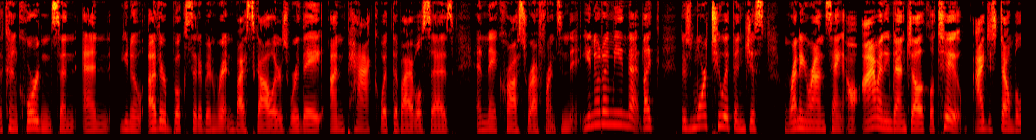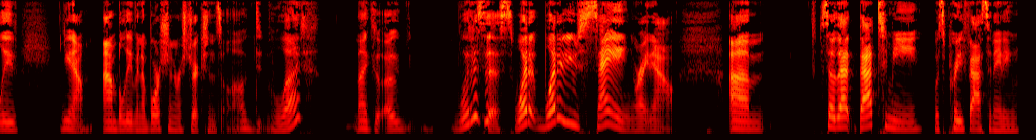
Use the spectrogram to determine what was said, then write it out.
the concordance and and you know other books that have been written by scholars where they unpack what the bible says and they cross reference and you know what i mean? That like there's more to it than just running around saying oh i'm an evangelical too. I just don't believe you know i don't believe in abortion restrictions. Oh what? Like uh, what is this? What what are you saying right now? Um so that that to me was pretty fascinating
